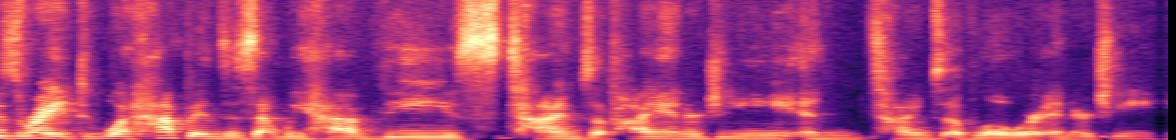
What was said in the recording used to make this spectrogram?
because right what happens is that we have these times of high energy and times of lower energy.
